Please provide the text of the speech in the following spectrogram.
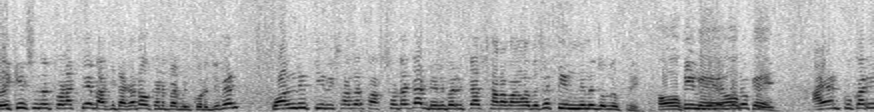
দেখে শুনে প্রোডাক্ট নিয়ে বাকি টাকাটা ওখানে পেমেন্ট করে দিবেন। অনলি তিরিশ হাজার পাঁচশো টাকা ডেলিভারি চার্জ সারা বাংলাদেশে তিন দিনের জন্য ফ্রি তিন দিনের জন্য ফ্রি আয়ান কুকারি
